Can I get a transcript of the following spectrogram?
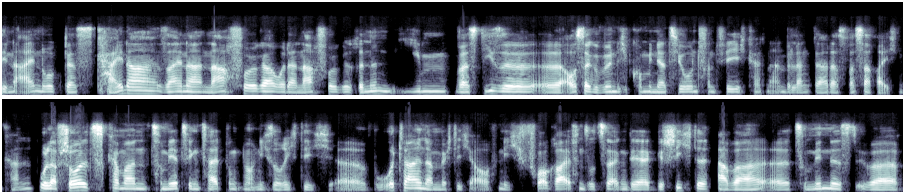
den Eindruck, dass keiner seiner Nachfolger oder Nachfolgerinnen ihm, was diese äh, außergewöhnliche Kombination von Fähigkeiten anbelangt, da das Wasser reichen kann. Olaf Scholz kann man zum jetzigen Zeitpunkt noch nicht so richtig äh, beurteilen. Da möchte ich auch nicht vorgreifen sozusagen der Geschichte, aber äh, zumindest über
